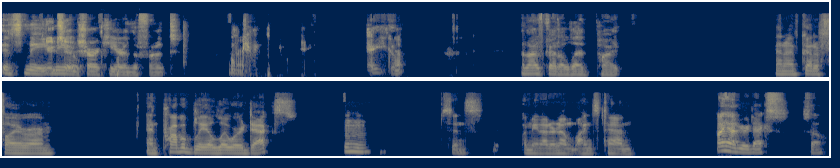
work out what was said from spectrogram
It's me, You me too. and Shark here in the front, All right. Okay. There you go. Yep. and I've got a lead pipe. And I've got a firearm, and probably a lower dex Mhm. since I mean I don't know mine's ten. I have your decks, so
